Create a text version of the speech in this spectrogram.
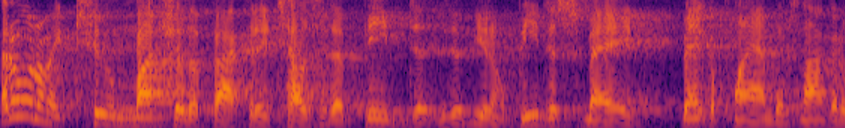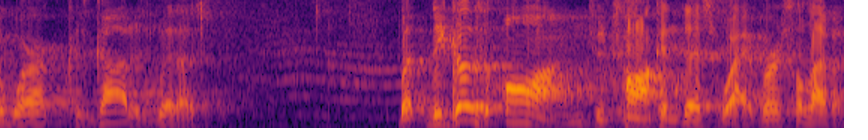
I don't want to make too much of the fact that he tells you to be, you know, be dismayed, make a plan, but it's not going to work because God is with us. But he goes on to talk in this way, verse 11.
